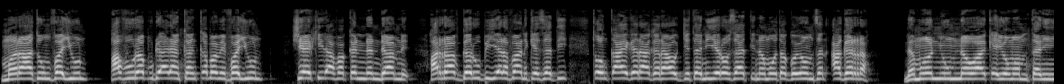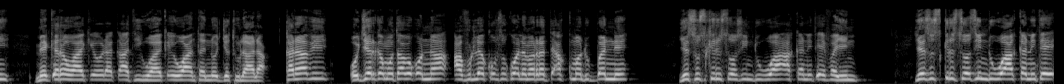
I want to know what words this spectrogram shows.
maraatuun fayyuun hafuura budaadhaan kan qabame fayyuun. sheekiidhaaf akka hin danda'amne. Har'aaf garuu biyya lafaan keessatti xonqaa'ee garaa garaa hojjetanii yeroo isaatti namoota goyoomsan agarra. Namoonni humna waaqayyoo mamtanii mee gara waaqayyoo dhaqaatii waaqayyoo wanta inni hojjetu ilaala kanaaf hojii ergamootaa boqonnaa afur lakkoofsa kudha lama irratti akkuma dubbanne yesus kiristoosiin duwwaa akka inni ta'e fayyin yesus kiristoosiin duwwaa akka inni ta'e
